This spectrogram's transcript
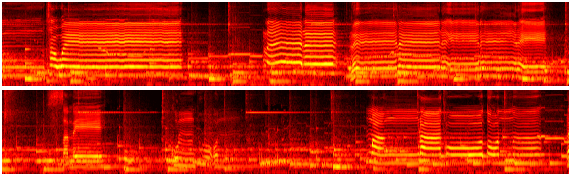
งชเวเลเลเลเลเลเลเลสเน่คุณพ่ลมังราโทตนเล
